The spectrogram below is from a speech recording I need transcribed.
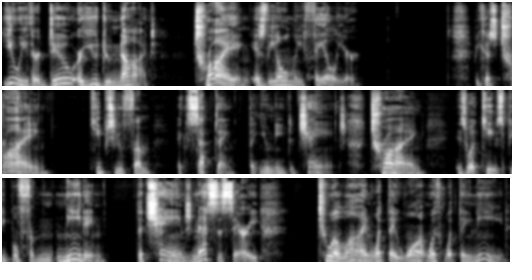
You either do or you do not. Trying is the only failure. Because trying keeps you from accepting that you need to change. Trying is what keeps people from needing the change necessary to align what they want with what they need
